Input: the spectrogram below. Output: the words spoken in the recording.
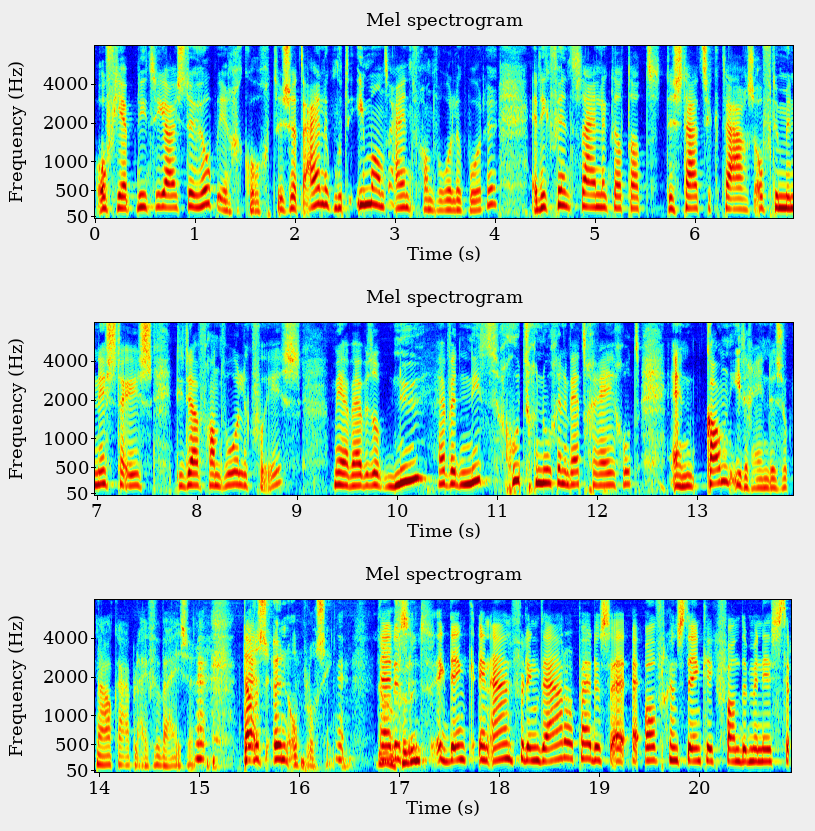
Of je hebt niet de juiste hulp ingekocht. Dus uiteindelijk moet iemand eindverantwoordelijk worden. En ik vind uiteindelijk dat dat de staatssecretaris of de minister is die daar verantwoordelijk voor is. Maar ja, we hebben het op nu hebben we het niet goed genoeg in de wet geregeld. En kan iedereen dus ook naar elkaar blijven wijzen. Dat is een oplossing. Ja, dus ik denk in aanvulling daarop, hè, dus eh, eh, overigens denk ik van de minister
